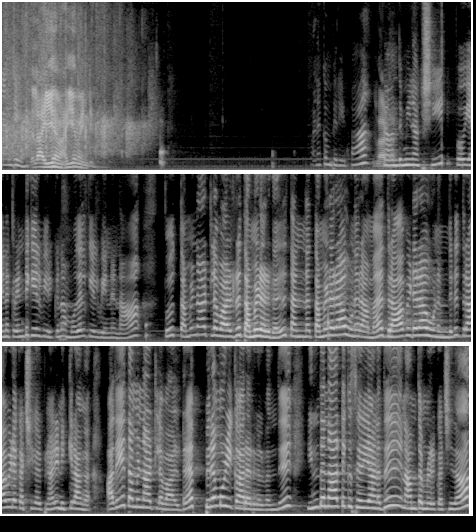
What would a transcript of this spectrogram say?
நன்றி. இதில் ஐயம் ஐய வேண்டியது. வணக்கம் பெரியப்பா. நான் வந்து மீனாட்சி. இப்போ எனக்கு ரெண்டு கேள்வி இருக்குன்னா முதல் கேள்வி என்னன்னா இப்போ தமிழ்நாட்டில் வாழ்ற தமிழர்கள் தன்னை தமிழரா உணராம திராவிடரா உணர்ந்துட்டு திராவிட கட்சிகள் பின்னாடி நிற்கிறாங்க அதே தமிழ்நாட்டில் வாழ்ற பிறமொழிக்காரர்கள் வந்து இந்த நாட்டுக்கு சரியானது நாம் தமிழர் கட்சி தான்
